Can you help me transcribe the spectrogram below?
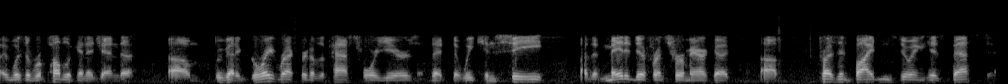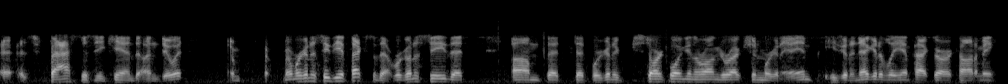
it was a Republican agenda. Um, we've got a great record of the past four years that, that we can see uh, that made a difference for America. Uh, President Biden's doing his best as fast as he can to undo it, and we're going to see the effects of that. We're going to see that um, that that we're going to start going in the wrong direction. We're going to imp- he's going to negatively impact our economy.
